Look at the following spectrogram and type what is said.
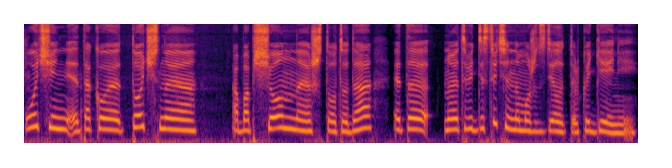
очень такое точное обобщенное что-то, да, это, но это ведь действительно может сделать только гений.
